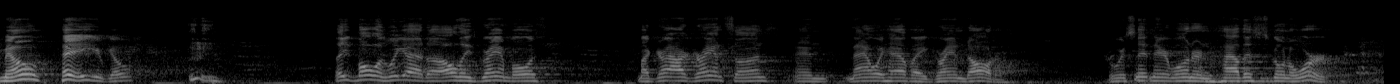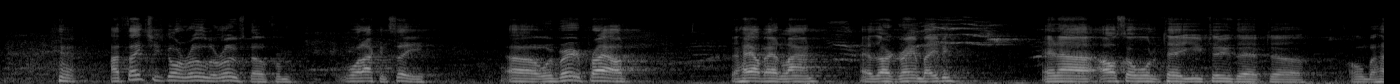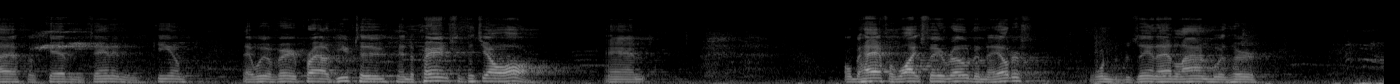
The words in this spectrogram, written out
Me on? Hey, here go. these boys, we got uh, all these grandboys, my our grandsons, and now we have a granddaughter. We're sitting there wondering how this is going to work. I think she's going to rule the roost, though, from what I can see. Uh, we're very proud to have Adeline as our grandbaby. And I also want to tell you, too, that uh, on behalf of Kevin and Shannon and Kim, that we are very proud of you two and the parents that y'all are. And on behalf of Whites Ferry Road and the elders, I wanted to present Adeline with her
